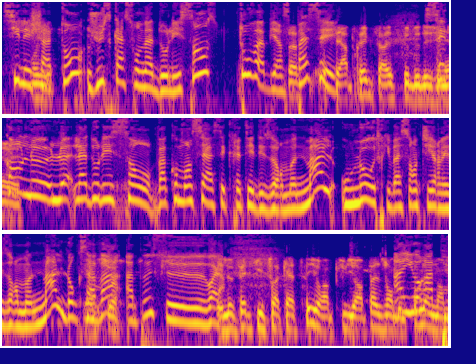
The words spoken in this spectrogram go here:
s'il est Oui. chaton, jusqu'à son adolescence, tout va bien ça, se passer. C'est après que ça risque de C'est dégénérer. quand le- le- l'adolescent va commencer à sécréter des hormones mâles, ou l'autre il va sentir les hormones mâles, donc ça Bien va sûr. un peu se voilà. Et le fait qu'il soit castré, il y aura plus, il y aura pas ce genre Ah, de il y aura problème plus.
